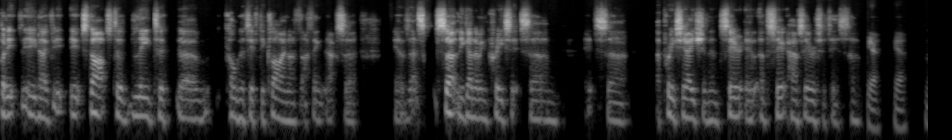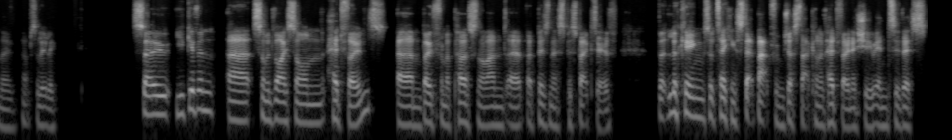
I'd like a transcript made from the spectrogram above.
but it you know it, it starts to lead to um, cognitive decline. I, I, think that's uh, you know that's certainly going to increase its um, its uh, appreciation and ser- of ser- how serious it is. So. Yeah, yeah no, absolutely. So you've given uh, some advice on headphones, um, both from a personal and a, a, business perspective. But looking, sort of taking a step back from just that kind of headphone issue into this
